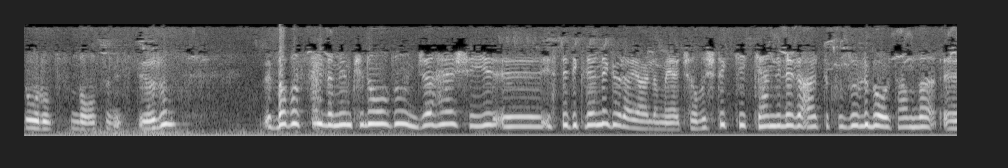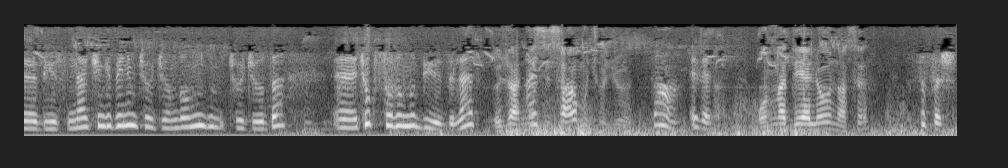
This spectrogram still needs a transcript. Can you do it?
doğrultusunda olsun istiyorum. Ve Babasıyla mümkün olduğunca her şeyi e, istediklerine göre ayarlamaya çalıştık ki kendileri artık huzurlu bir ortamda e, büyüsünler. Çünkü benim çocuğum da onun çocuğu da e, çok sorunlu büyüdüler. Öz annesi sağ mı çocuğun? Sağ, evet. Onunla diyaloğu nasıl? Sıfır.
